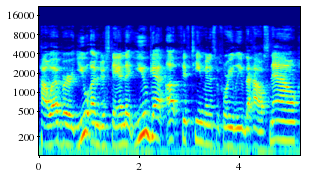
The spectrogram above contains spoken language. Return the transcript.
However, you understand that you get up 15 minutes before you leave the house now,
